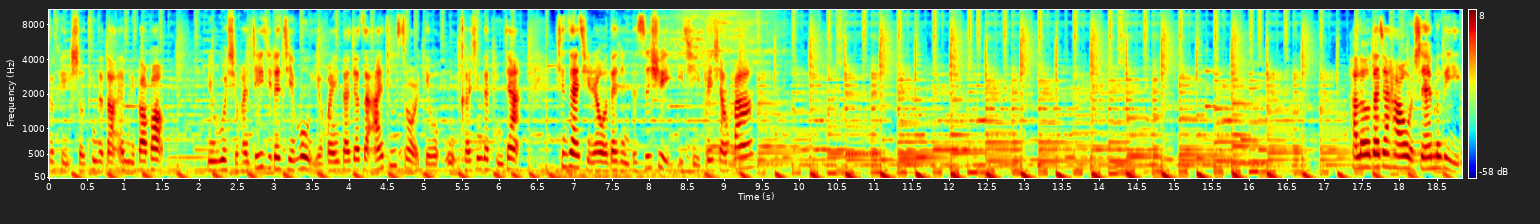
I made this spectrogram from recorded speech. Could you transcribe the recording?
都可以收听得到 Emily 报报。你如果喜欢这一集的节目，也欢迎大家在 iTunes Store 给我五颗星的评价。现在，请让我带着你的思绪一起飞翔吧。Hello，大家好，我是 Emily。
